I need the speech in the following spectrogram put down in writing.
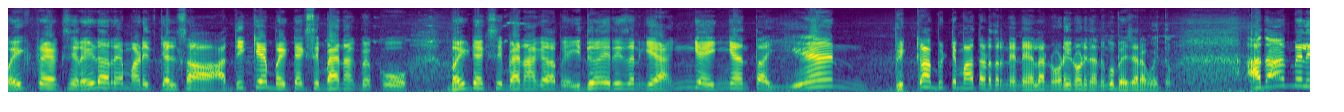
ಬೈಕ್ ಟ್ಯಾಕ್ಸಿ ರೈಡರೇ ಮಾಡಿದ ಕೆಲಸ. ಅದಕ್ಕೆ ಬೈಕ್ ಟ್ಯಾಕ್ಸಿ ಬ್ಯಾನ್ ಆಗಬೇಕು. ಬೈಕ್ ಟ್ಯಾಕ್ಸಿ ಬ್ಯಾನ್ ಆಗ ಇದೇ ರೀಸನ್ಗೆ ಹಂಗೆ ಹಿಂಗೆ ಅಂತ ಏನು ಬಿಕ್ಕ ಬಿಟ್ಟು ಮಾತಾಡಿದ್ರೆ ನೆನ್ನೆ ಎಲ್ಲ ನೋಡಿ ನೋಡಿ ನನಗೂ ಬೇಜಾರಾಗೋಯ್ತು. ಅದಾದಮೇಲೆ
